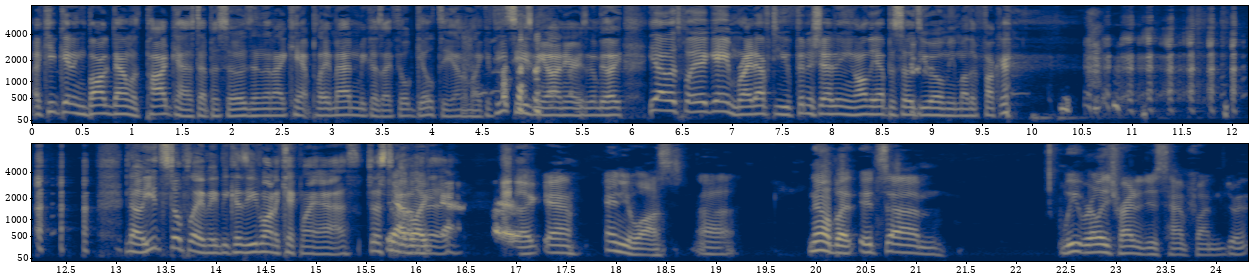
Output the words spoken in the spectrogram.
I keep getting bogged down with podcast episodes, and then I can't play Madden because I feel guilty. And I'm like, if he sees me on here, he's gonna be like, "Yeah, let's play a game right after you finish editing all the episodes you owe me, motherfucker." no, you'd still play me because you'd want to kick my ass. Just yeah, like yeah, like yeah, and you lost. Uh, no, but it's um we really try to just have fun doing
